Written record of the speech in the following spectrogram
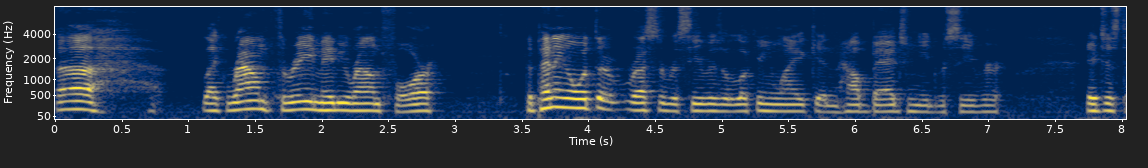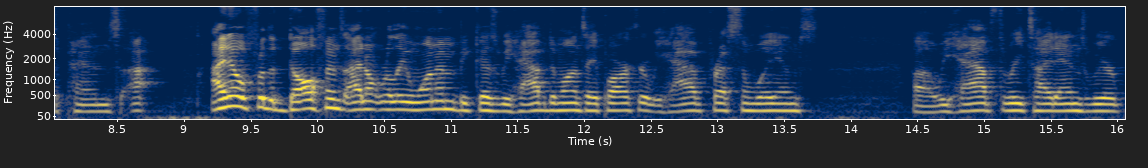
uh, like round three, maybe round four, depending on what the rest of the receivers are looking like and how bad you need receiver. It just depends. I I know for the Dolphins, I don't really want him because we have DeVante Parker, we have Preston Williams, uh, we have three tight ends we're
